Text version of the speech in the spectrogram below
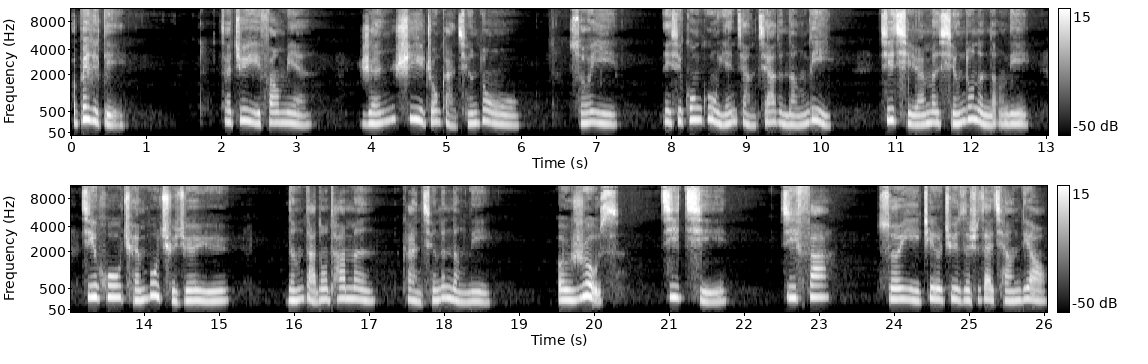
ability。在句意方面，人是一种感情动物，所以那些公共演讲家的能力，激起人们行动的能力，几乎全部取决于能打动他们感情的能力。arouse，激起、激发，所以这个句子是在强调，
